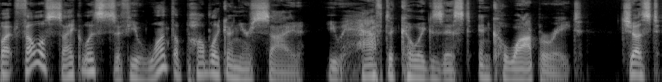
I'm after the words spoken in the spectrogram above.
But fellow cyclists, if you want the public on your side, you have to coexist and cooperate. Just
